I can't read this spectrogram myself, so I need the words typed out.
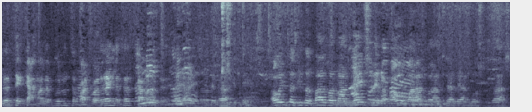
प्रत्येक कामाला गुरूंचं पाठबळ राहिलं तर काम होतं अहो इथं तिथं बास बास बास जय श्रीराम अहो बास बास झाल्या गोष्ट बास.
